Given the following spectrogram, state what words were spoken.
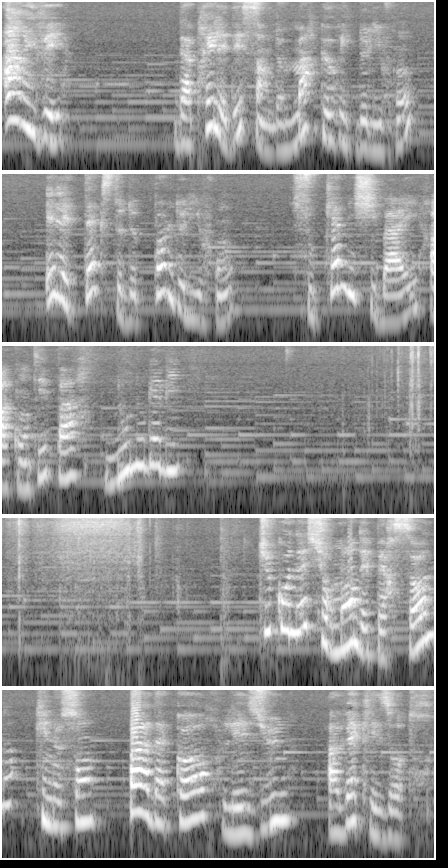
arrivé. D'après les dessins de Marguerite de Livron et les textes de Paul de Livron, sous Kamishibai raconté par Nounou Gabi. Tu connais sûrement des personnes qui ne sont pas d'accord les unes avec les autres.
